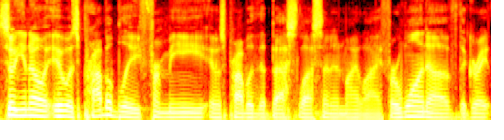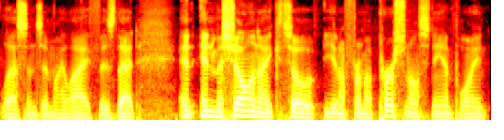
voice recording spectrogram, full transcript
So you know, it was probably for me, it was probably the best lesson in my life, or one of the great lessons in my life, is that, and and Michelle and I. So you know, from a personal standpoint,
